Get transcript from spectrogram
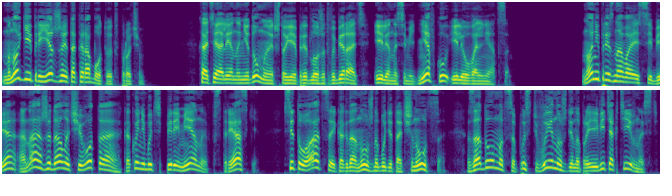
Многие приезжие так и работают, впрочем. Хотя Лена не думает, что ей предложат выбирать или на семидневку, или увольняться. Но не признаваясь себе, она ожидала чего-то, какой-нибудь перемены, встряски, ситуации, когда нужно будет очнуться, задуматься, пусть вынужденно проявить активность.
